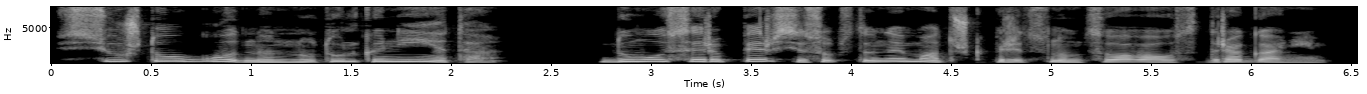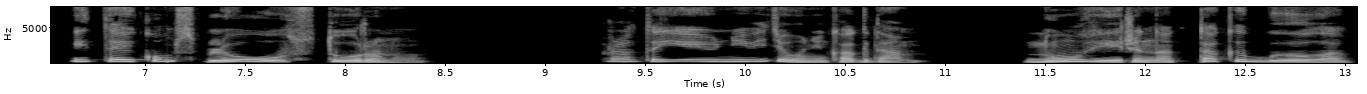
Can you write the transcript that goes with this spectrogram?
Все что угодно, но только не это. Думаю, сэра Перси собственная матушка перед сном целовала с дороганием и тайком сплевывала в сторону. Правда, я ее не видела никогда. Но уверена, так и было.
